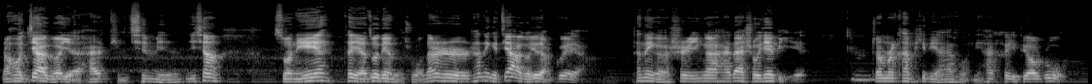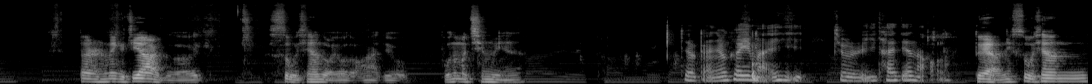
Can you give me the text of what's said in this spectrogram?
然后价格也还挺亲民。你像索尼，他也做电子书，但是他那个价格有点贵啊，他那个是应该还带手写笔，嗯，专门看 PDF，你还可以标注，但是那个价格四五千左右的话，就不那么亲民。就，感觉可以买一就是一台电脑了。对啊，你四五千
